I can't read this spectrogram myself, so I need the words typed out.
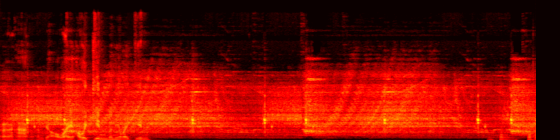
เออฮาร์กเดี๋ยวเอาไว้ เอาไว้กิน ตัวนี้ไว้กิน โอ้โห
